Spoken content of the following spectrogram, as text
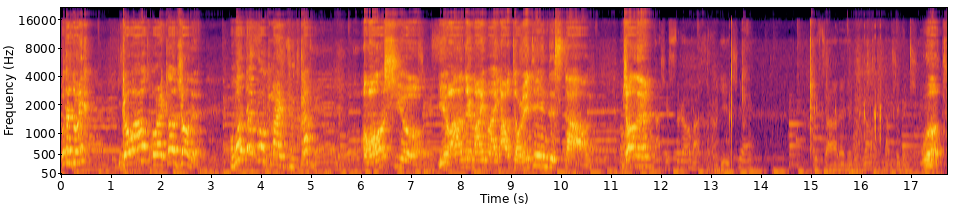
what are you doing? Go out or I call Johnny. What the fuck, my vodka? Oh, sure. You undermine my authority in this town. Johnny, się stroma chronicznie i wcale nie wygląda przepięknie. what?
